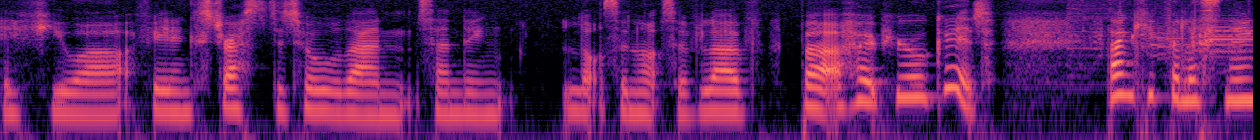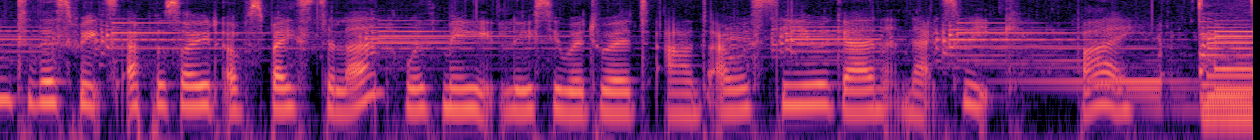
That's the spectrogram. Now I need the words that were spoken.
If you are feeling stressed at all, then sending lots and lots of love. But I hope you're all good. Thank you for listening to this week's episode of Space to Learn with me, Lucy Woodward, and I will see you again next week. Bye.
